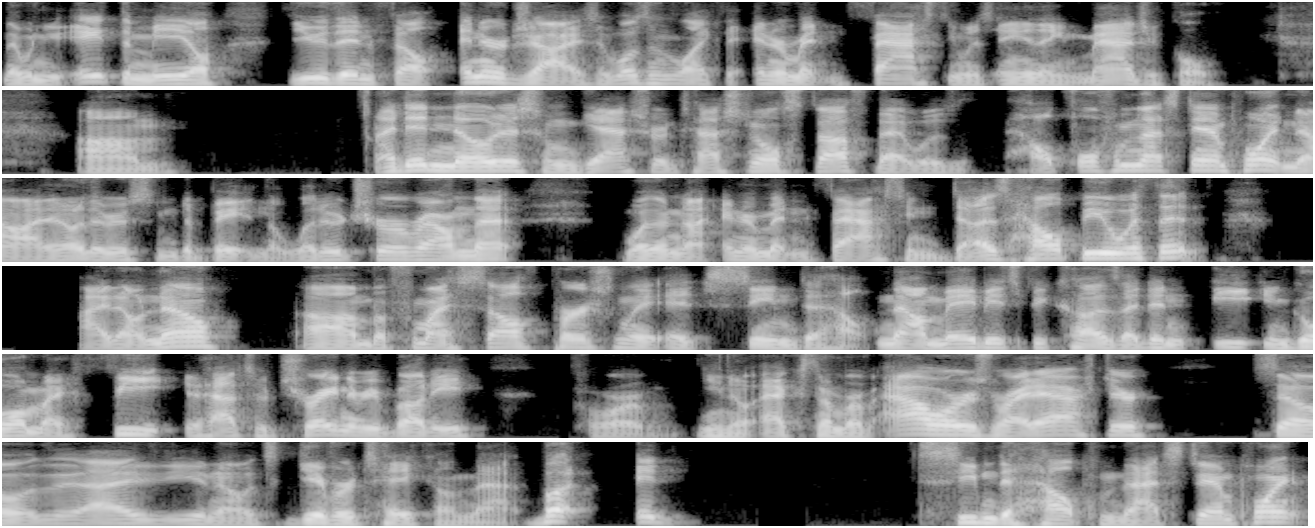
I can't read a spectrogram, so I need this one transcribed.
that when you ate the meal, you then felt energized. It wasn't like the intermittent fasting was anything magical. Um, I did notice some gastrointestinal stuff that was helpful from that standpoint. Now, I know there is some debate in the literature around that, whether or not intermittent fasting does help you with it. I don't know. Um, but for myself personally, it seemed to help. Now, maybe it's because I didn't eat and go on my feet and have to train everybody for you know X number of hours right after. So I, you know, it's give or take on that, but it seemed to help from that standpoint.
